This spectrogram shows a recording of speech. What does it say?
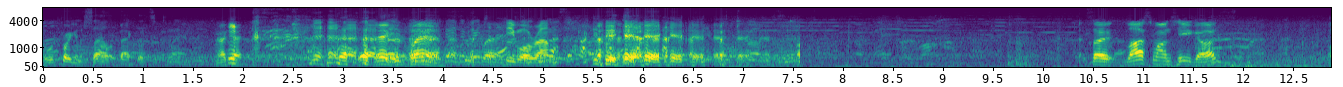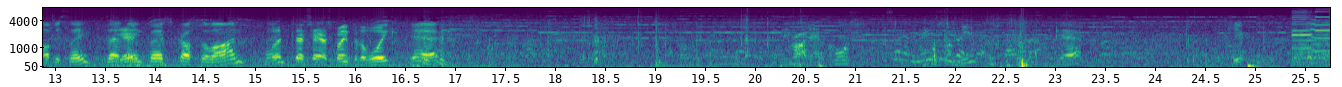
We're probably going to sail it back, that's the plan. okay. yeah, good plan. Good A few more rums. So, last one's here, guys. Obviously, has that Yeah. been first across the line? But that's how it's been for the week. Yeah. Right, our course. Course on here. Yeah. Cute. Publicised,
